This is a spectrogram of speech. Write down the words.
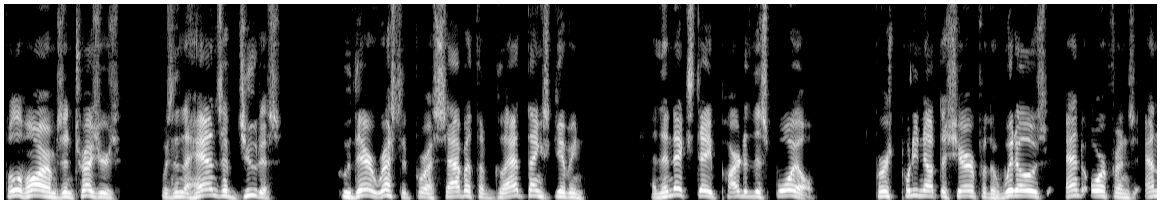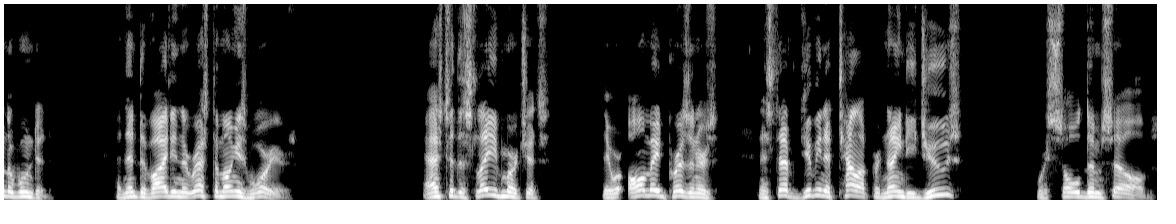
full of arms and treasures, was in the hands of Judas, who there rested for a Sabbath of glad thanksgiving, and the next day parted the spoil, first putting out the share for the widows and orphans and the wounded, and then dividing the rest among his warriors. As to the slave merchants, they were all made prisoners, and instead of giving a talent for ninety Jews, were sold themselves.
